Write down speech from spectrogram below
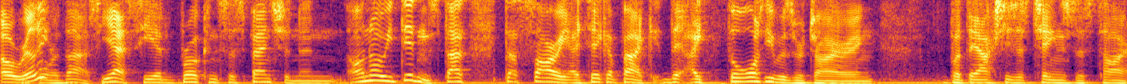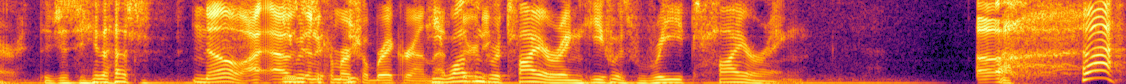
Oh, really? before that. Yes, he had broken suspension, and oh no, he didn't. That that sorry, I take it back. I thought he was retiring, but they actually just changed his tire. Did you see that? No, I, I He was, in a commercial he- break around He wasn't 30. retiring. He was retiring. Oh.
